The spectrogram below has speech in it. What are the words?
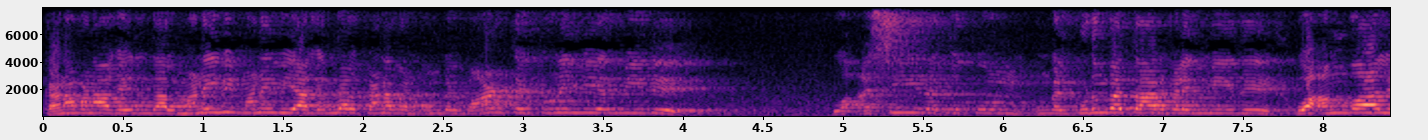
கணவனாக இருந்தால் மனைவி மனைவியாக இருந்தால் கணவன். உங்கள் வாழ்க்கை துணைவியர் மீது ஓ அசீரத்துக்கும் உங்கள் குடும்பத்தார்களின் மீது ஓ அம்பால்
